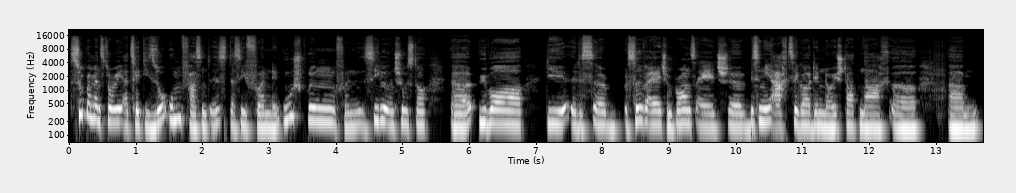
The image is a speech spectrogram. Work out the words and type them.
Superman-Story erzählt, die so umfassend ist, dass sie von den Ursprüngen von Siegel und Schuster äh, über die das äh, Silver Age und Bronze Age äh, bis in die 80er, den Neustart nach äh, ähm,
